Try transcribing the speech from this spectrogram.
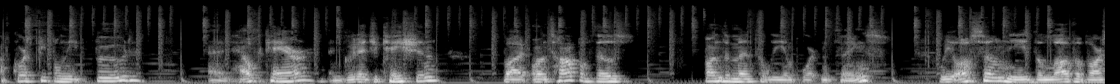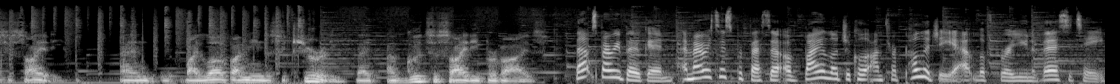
Of course, people need food and health care and good education, but on top of those fundamentally important things, we also need the love of our society. And by love, I mean the security that a good society provides. That's Barry Bogin, Emeritus Professor of Biological Anthropology at Loughborough University,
